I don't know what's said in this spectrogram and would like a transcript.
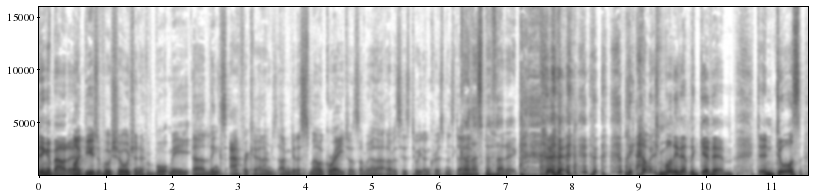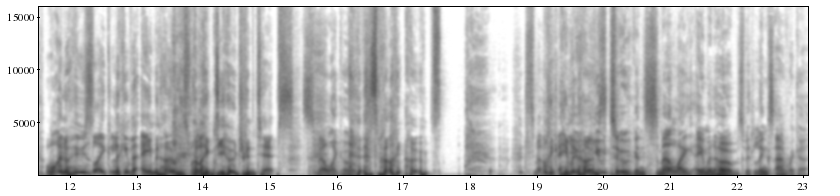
tweeting about it. My beautiful children have bought me uh, Lynx Africa, and I'm I'm gonna smell great or something like that. That was his tweet on Christmas Day. God, that's pathetic. like, how much money do they have to give him to endorse? Well, and who's like looking for Eamonn Holmes for like deodorant tips? smell like home. Smell like Holmes. Smell like Eamonn you, Holmes. you too can smell like Eamonn Holmes with Lynx Africa.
